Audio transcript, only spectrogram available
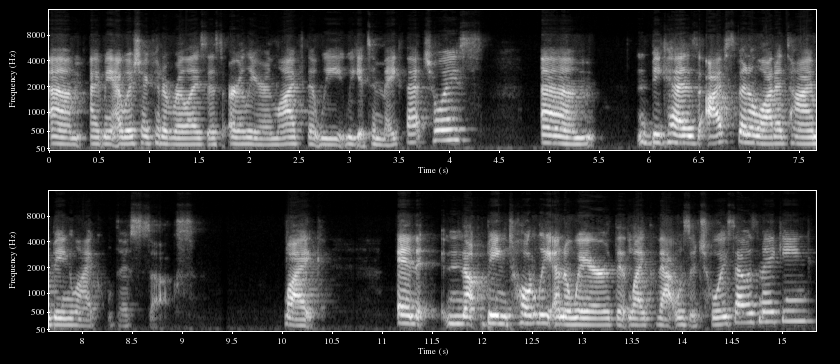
um, I mean, I wish I could have realized this earlier in life that we we get to make that choice. Um, because I've spent a lot of time being like, this sucks like and not being totally unaware that like that was a choice I was making.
